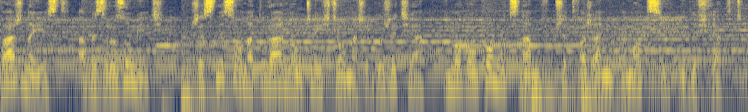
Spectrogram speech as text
Ważne jest, aby zrozumieć, że sny są naturalną częścią naszego życia i mogą pomóc nam w przetwarzaniu emocji i doświadczeń.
